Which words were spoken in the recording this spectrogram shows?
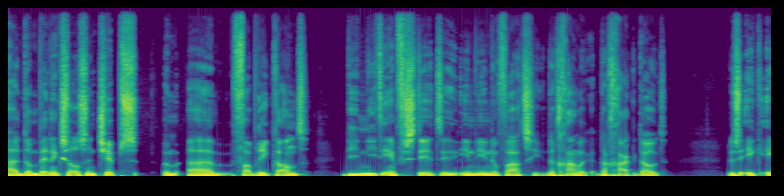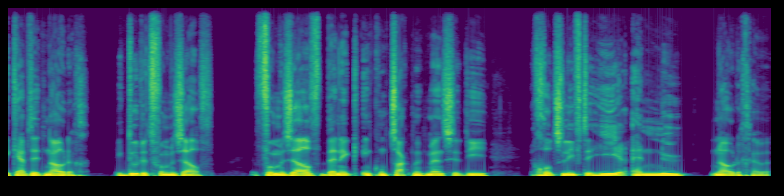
uh, dan ben ik zoals een chipsfabrikant ehm, uh, die niet investeert in, in, innovatie. Dan, gaan we, dan ga ik dood. Dus ik, ik heb dit nodig. Ik doe dit voor mezelf. Voor mezelf ben ik in contact met mensen die Gods liefde hier en nu nodig hebben.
